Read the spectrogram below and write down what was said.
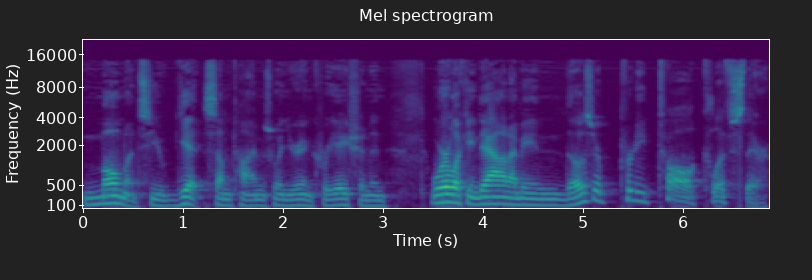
moments you get sometimes when you're in creation. And we're looking down, I mean, those are pretty tall cliffs there.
